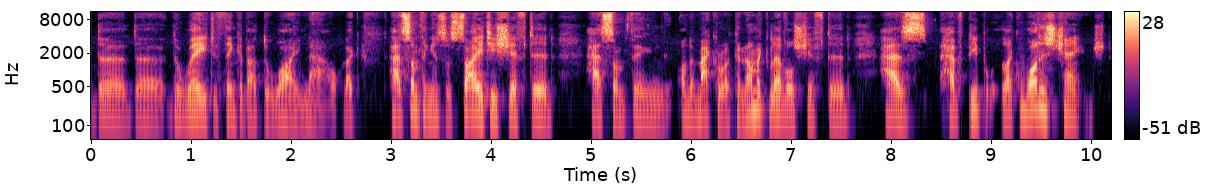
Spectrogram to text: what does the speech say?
the the the way to think about the why now. Like has something in society shifted? Has something on the macroeconomic level shifted? Has have people like what has changed?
